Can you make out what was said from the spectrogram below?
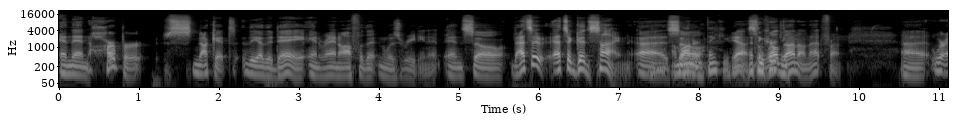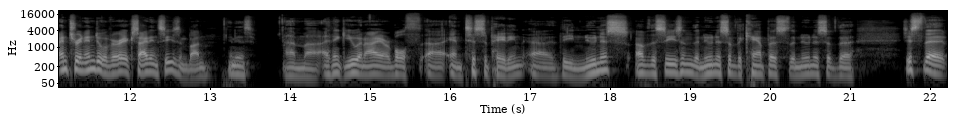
And then Harper snuck it the other day and ran off with it and was reading it. And so that's a that's a good sign. Uh, so honored. Thank you. Yeah, That's so well done on that front. Uh, we're entering into a very exciting season, bud. It is. Um, uh, I think you and I are both uh, anticipating uh, the newness of the season, the newness of the campus, the newness of the just the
